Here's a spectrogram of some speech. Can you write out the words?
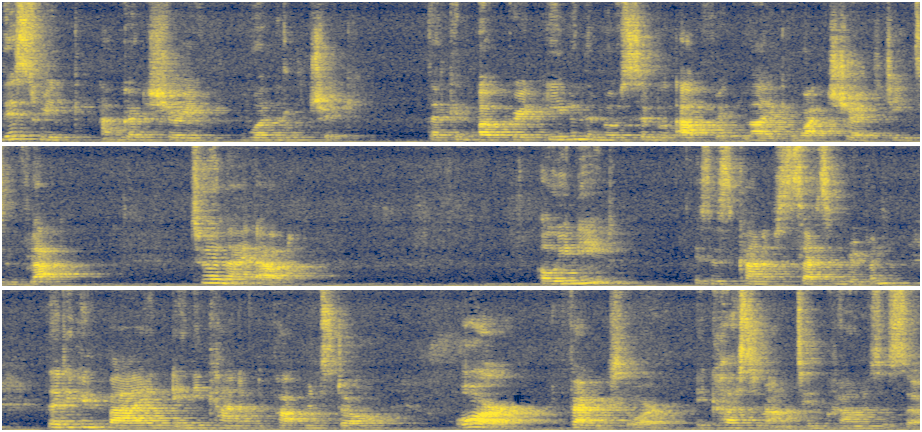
This week I'm going to show you one little trick that can upgrade even the most simple outfit like a white shirt, jeans and flat to a night out. All you need is this kind of satin ribbon that you can buy in any kind of department store or fabric store. It costs around 10 crowns or so.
